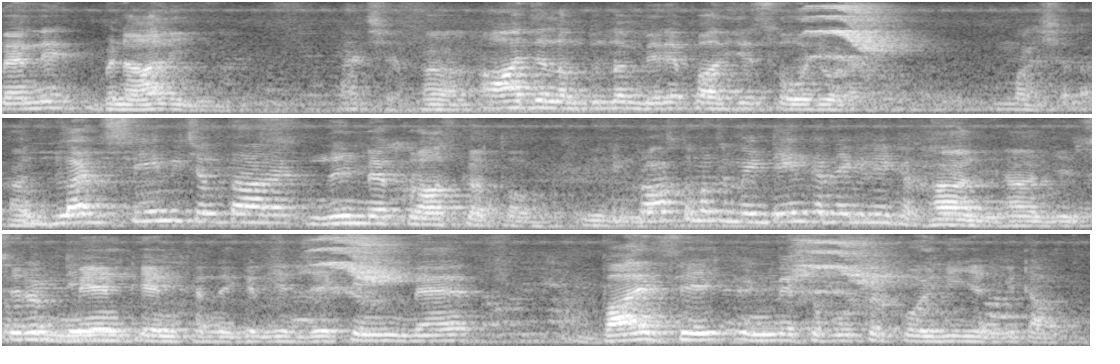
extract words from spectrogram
میں نے بنا لی اچھا۔ ہاں آج الحمدللہ میرے پاس یہ ہو رہا ہے۔ ماشاء اللہ ہاں تو جی۔ بلڈ سیم ہی چلتا آ رہا ہے۔ نہیں میں کراس کرتا ہوں۔ کراس تو مطلب مینٹین کرنے کے لیے کرتے ہاں جی ہاں جی صرف مینٹین کرنے کے لیے۔ لیکن میں باہر سے ان میں کبوتر کوئی نہیں یعنی کہ ڈالتا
